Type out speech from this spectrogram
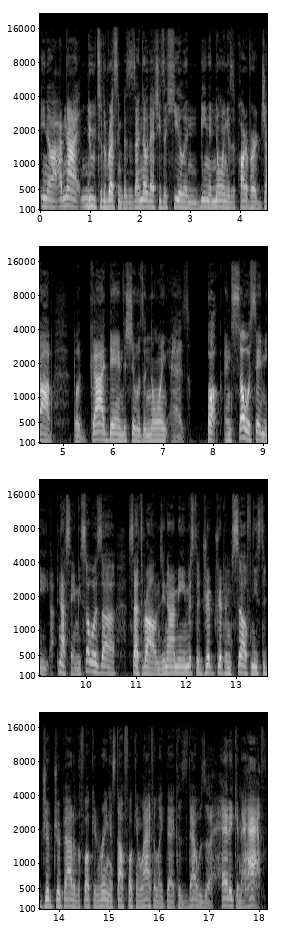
you know I'm not new to the wrestling business. I know that she's a heel and being annoying is a part of her job. But goddamn, this shit was annoying as fuck. And so was Sammy, not Sammy, so was uh, Seth Rollins. You know what I mean? Mr. Drip Drip himself needs to drip drip out of the fucking ring and stop fucking laughing like that because that was a headache and a half.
